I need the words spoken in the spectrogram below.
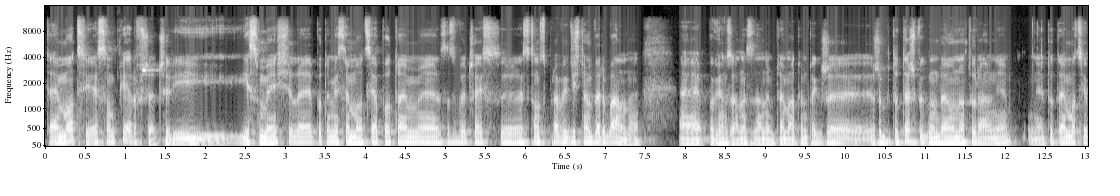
te emocje są pierwsze, czyli jest myśl, potem jest emocja, potem e, zazwyczaj są sprawy gdzieś tam werbalne e, powiązane z danym tematem. Także, żeby to też wyglądało naturalnie, to te emocje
